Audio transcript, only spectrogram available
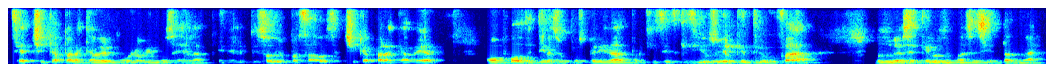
se achica para caber, como lo vimos en, en el episodio pasado, se achica para caber o, o detiene su prosperidad porque dice, es que si yo soy el que triunfa, pues voy a hacer que los demás se sientan mal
